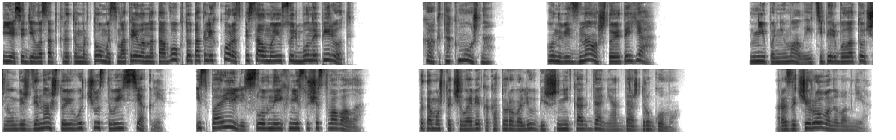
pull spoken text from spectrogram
Я сидела с открытым ртом и смотрела на того, кто так легко расписал мою судьбу наперед. Как так можно? Он ведь знал, что это я. Не понимала и теперь была точно убеждена, что его чувства иссякли испарились, словно их не существовало. Потому что человека, которого любишь, никогда не отдашь другому. «Разочарована во мне»,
